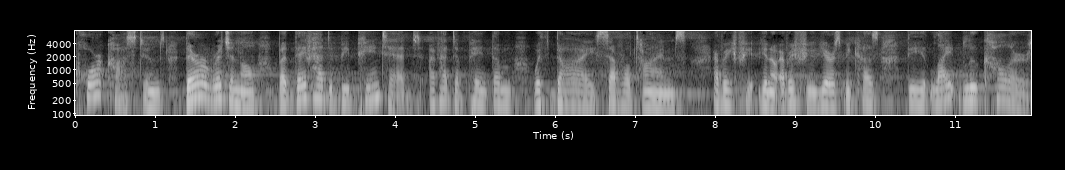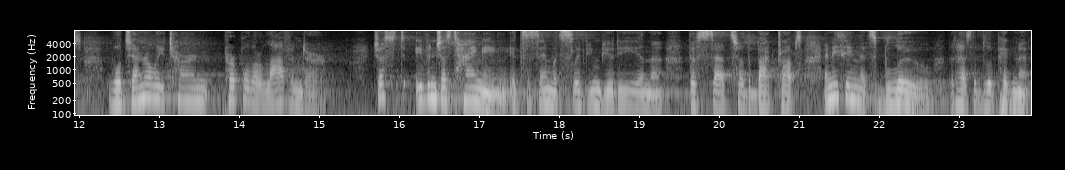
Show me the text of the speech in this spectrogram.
corps costumes, they're original, but they've had to be painted. I've had to paint them with dye several times every few, you know, every few years because the light blue colors will generally turn purple or lavender just even just hanging it's the same with sleeping beauty and the, the sets or the backdrops. Anything that's blue that has the blue pigment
